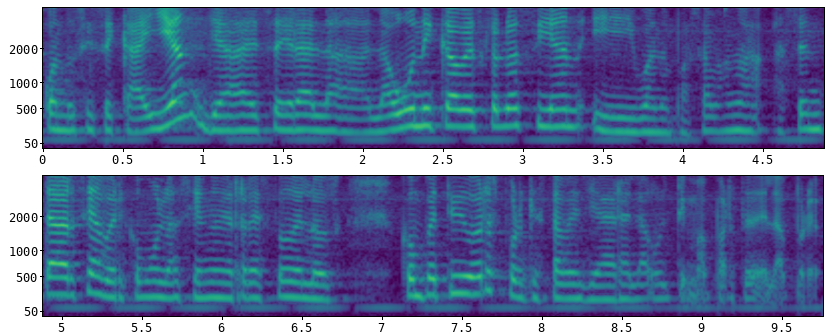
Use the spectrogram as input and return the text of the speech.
cuando si se caían, ya esa era la, única vez que lo hacían y bueno, pasaban a, sentarse a ver cómo lo hacían el resto de los competidores porque esta vez ya era la última parte de la prueba.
